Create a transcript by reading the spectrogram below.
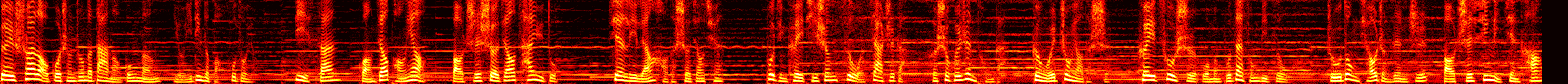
对衰老过程中的大脑功能有一定的保护作用。第三，广交朋友，保持社交参与度，建立良好的社交圈，不仅可以提升自我价值感和社会认同感。更为重要的是，可以促使我们不再封闭自我，主动调整认知，保持心理健康。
